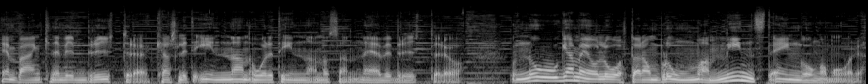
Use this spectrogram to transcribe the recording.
en bank när vi bryter det. Kanske lite innan, året innan och sen när vi bryter det. Och, Och noga med att låta dem blomma minst en gång om året.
